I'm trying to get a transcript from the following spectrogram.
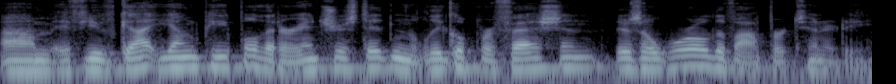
Um, if you've got young people that are interested in the legal profession, there's a world of opportunity.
